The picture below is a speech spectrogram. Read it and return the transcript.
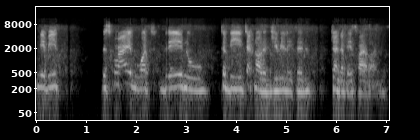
maybe describe what they know to be technology related gender-based violence.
